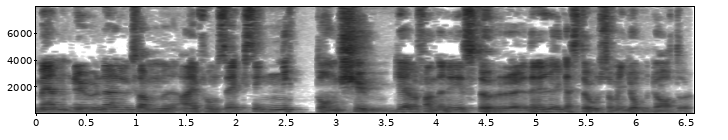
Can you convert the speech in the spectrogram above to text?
Men nu när liksom iPhone 6 är 1920, vad fan den är större, den är lika stor som en jobbdator.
